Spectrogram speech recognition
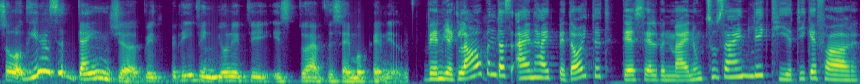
So look, here's the danger with believing unity is to have the same opinion. Wenn wir glauben, dass Einheit bedeutet, derselben Meinung zu sein, liegt hier die Gefahr.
